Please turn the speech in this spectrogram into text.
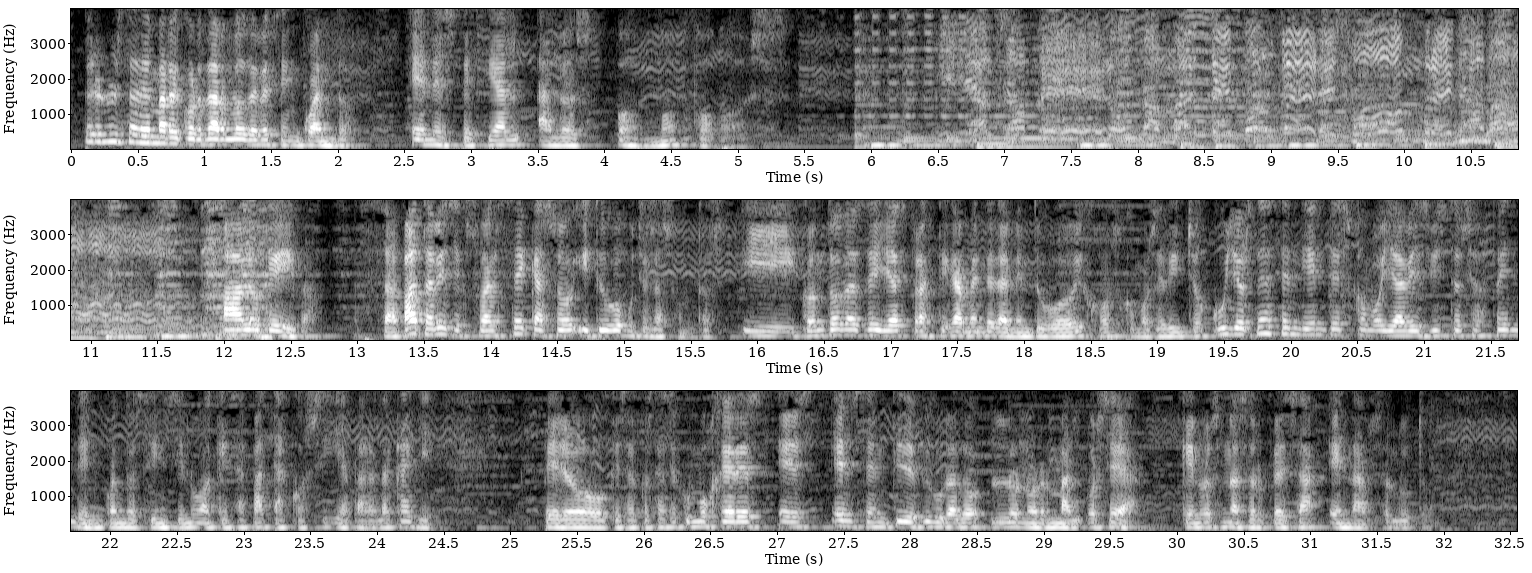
Pero no está de más recordarlo de vez en cuando, en especial a los homófobos. A lo que iba. Zapata bisexual se casó y tuvo muchos asuntos, y con todas ellas prácticamente también tuvo hijos, como os he dicho, cuyos descendientes, como ya habéis visto, se ofenden cuando se insinúa que Zapata cosía para la calle. Pero que se acostase con mujeres es, en sentido figurado, lo normal, o sea, que no es una sorpresa en absoluto.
